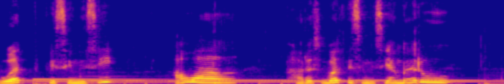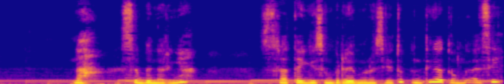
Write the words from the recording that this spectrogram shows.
buat visi misi awal harus buat visi misi yang baru. Nah sebenarnya strategi sumber daya manusia itu penting atau enggak sih?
